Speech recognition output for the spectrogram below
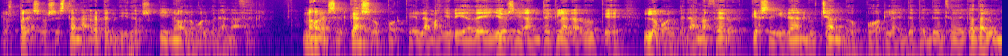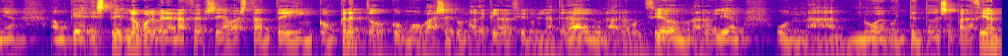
los presos están arrepentidos y no lo volverán a hacer. No es el caso, porque la mayoría de ellos ya han declarado que lo volverán a hacer, que seguirán luchando por la independencia de Cataluña, aunque este lo volverán a hacer sea bastante inconcreto, como va a ser una declaración unilateral, una revolución, una rebelión, un nuevo intento de separación,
